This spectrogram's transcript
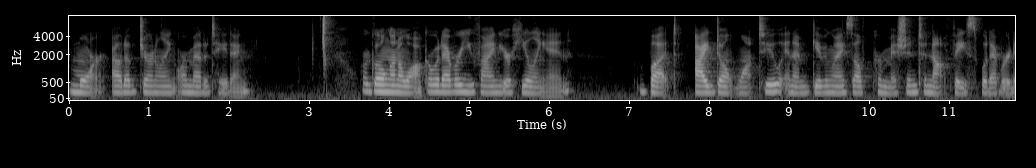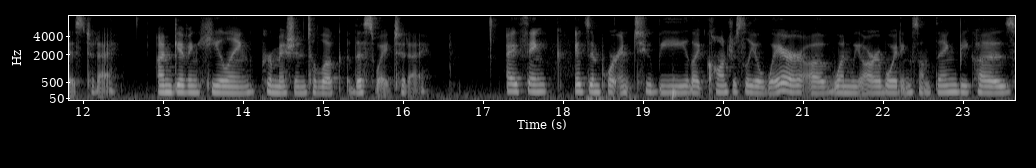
more out of journaling or meditating or going on a walk or whatever you find your healing in. But I don't want to, and I'm giving myself permission to not face whatever it is today. I'm giving healing permission to look this way today. I think it's important to be like consciously aware of when we are avoiding something because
